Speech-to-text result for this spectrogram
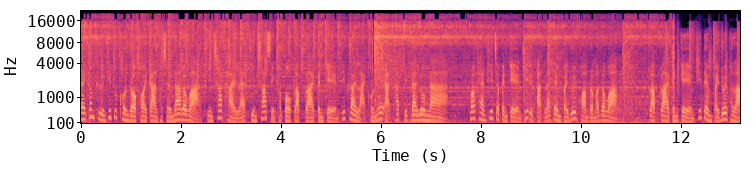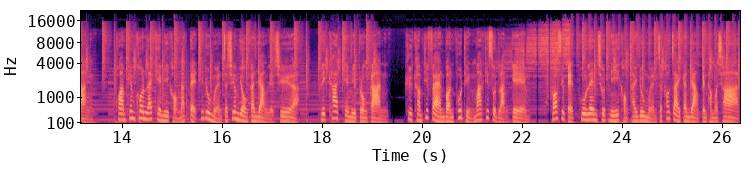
ในค่ำคืนที่ทุกคนรอคอยการเผชิญหน้าระหว่างทีมชาติไทยและทีมชาติสิงคโปร์กลับกลายเป็นเกมที่ใครหลายคนไม่อาจคาดคิดได้ล่วงหน้า เพราะแทนที่จะเป็นเกมที่อึดอัดและเต็มไปด้วยความระมัดระวัง กลับกลายเป็นเกมที่เต็มไปด้วยพลัง ความเข้มข้นและเคมีของนักเตะที่ดูเหมือนจะเชื่อมโยงกันอย่างเหลือเชื่อ พลิกคาดเคมีตรงกัน คือคำที่แฟนบอลพูดถึงมากที่สุดหลังเกม เพราะ 11 ผู้เล่นชุดนี้ของไทยดูเหมือนจะเข้าใจกันอย่างเป็นธรรมชาติ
